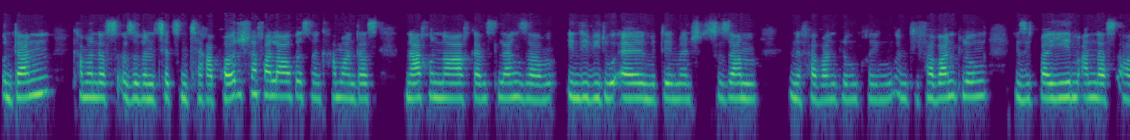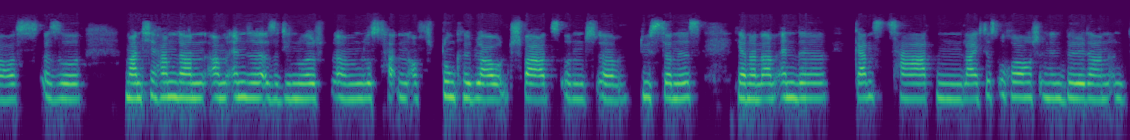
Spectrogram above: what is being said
Und dann kann man das, also wenn es jetzt ein therapeutischer Verlauf ist, dann kann man das nach und nach ganz langsam individuell mit den Menschen zusammen in eine Verwandlung bringen. Und die Verwandlung, die sieht bei jedem anders aus. Also manche haben dann am Ende, also die nur ähm, Lust hatten auf dunkelblau und schwarz und äh, Düsternis, die haben dann am Ende ganz zarten, leichtes Orange in den Bildern. Und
